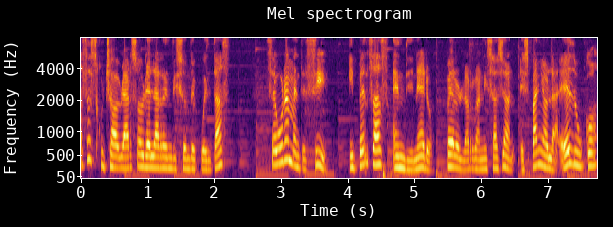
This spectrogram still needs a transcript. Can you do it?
escuchado hablar sobre la rendición de cuentas? Seguramente sí, y pensás en dinero, pero la organización española Educo,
